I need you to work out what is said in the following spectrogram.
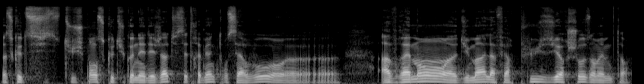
Parce que je pense que tu connais déjà, tu sais très bien que ton cerveau a vraiment du mal à faire plusieurs choses en même temps.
